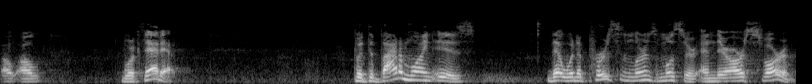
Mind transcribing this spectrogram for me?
I'll, I'll work that out. But the bottom line is that when a person learns Musar, and there are Svarim,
